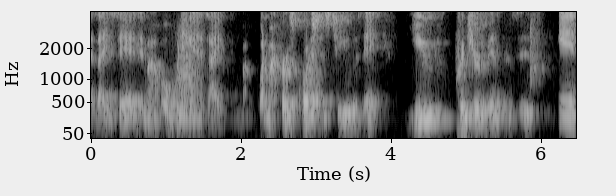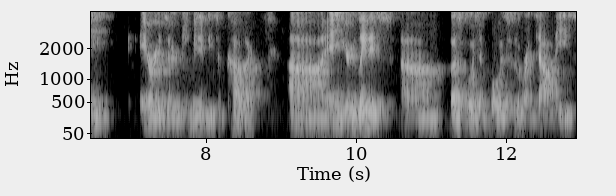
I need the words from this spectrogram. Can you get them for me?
as I said in my opening, as I one of my first questions to you was that you put your businesses in areas or communities of color, uh, and your latest um, Busboys and is over in Southeast,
